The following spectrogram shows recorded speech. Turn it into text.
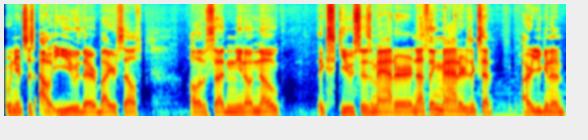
when you're just out you there by yourself, all of a sudden, you know, no excuses matter. Nothing matters except are you going to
